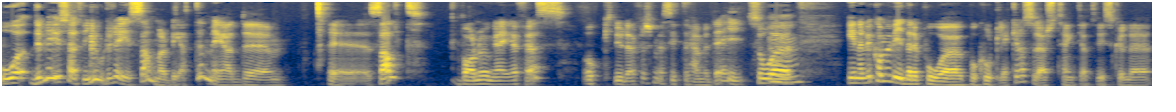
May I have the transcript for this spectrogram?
Och det blev ju så att vi gjorde det i samarbete med eh, eh, SALT, Barn och unga EFS. Och det är därför som jag sitter här med dig. Så eh, innan vi kommer vidare på, på kortleken och sådär så tänkte jag att vi skulle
